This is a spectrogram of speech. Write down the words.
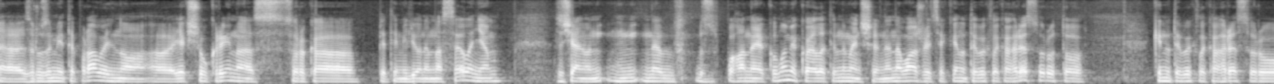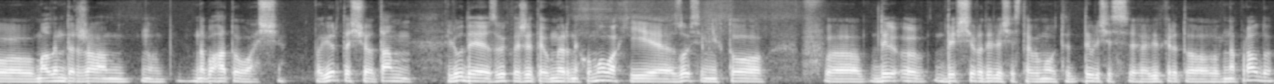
Е, Зрозуміти правильно, е, якщо Україна з 45 мільйонним населенням, звичайно, не з поганою економікою, але тим не менше не наважується кинути виклик агресору, то кинути виклик агресору малим державам ну, набагато важче. Повірте, що там люди звикли жити в мирних умовах і зовсім ніхто, в, е, де щиро дивлячись, так би мовити, дивлячись відкрито на правду,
